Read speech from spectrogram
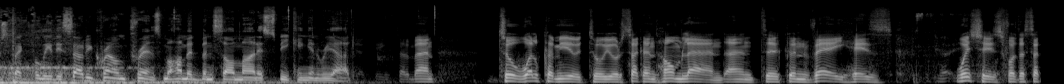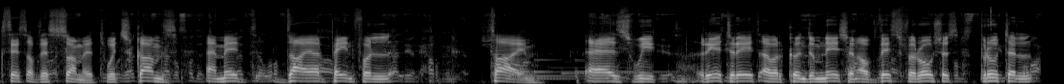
respectfully, the Saudi Crown Prince Mohammed bin Salman is speaking in Riyadh. Salman to welcome you to your second homeland and to convey his wishes for the success of this summit, which comes amid dire, painful time as we reiterate our condemnation of this ferocious, brutal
